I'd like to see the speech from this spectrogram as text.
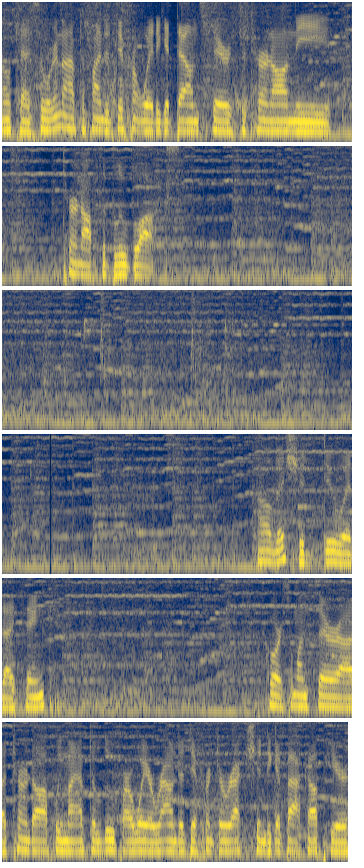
Okay, so we're gonna have to find a different way to get downstairs to turn on the... turn off the blue blocks. Oh, this should do it, I think. Of course, once they're uh, turned off, we might have to loop our way around a different direction to get back up here.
